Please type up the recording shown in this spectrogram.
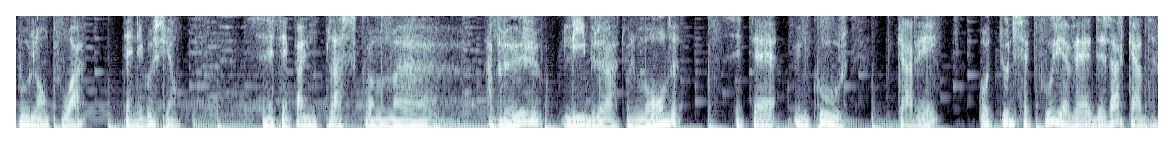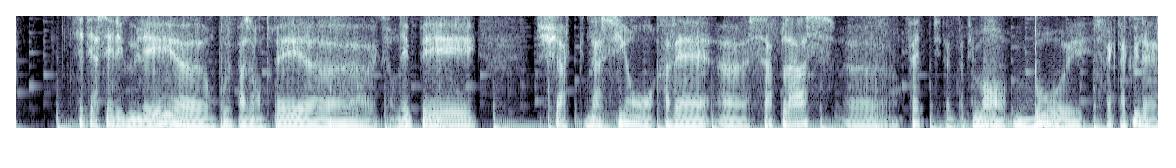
pour l'emploi des négociants. Ce n'était pas une place comme euh, à Bruges, libre à tout le monde. C'était une cour carrée. Autour de cette cour, il y avait des arcades. C'était assez régulé. Euh, on ne pouvait pas entrer avec son épée. Chaque nation avait sa place. en fait, c'est un bâtiment beau et spectaculaire.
